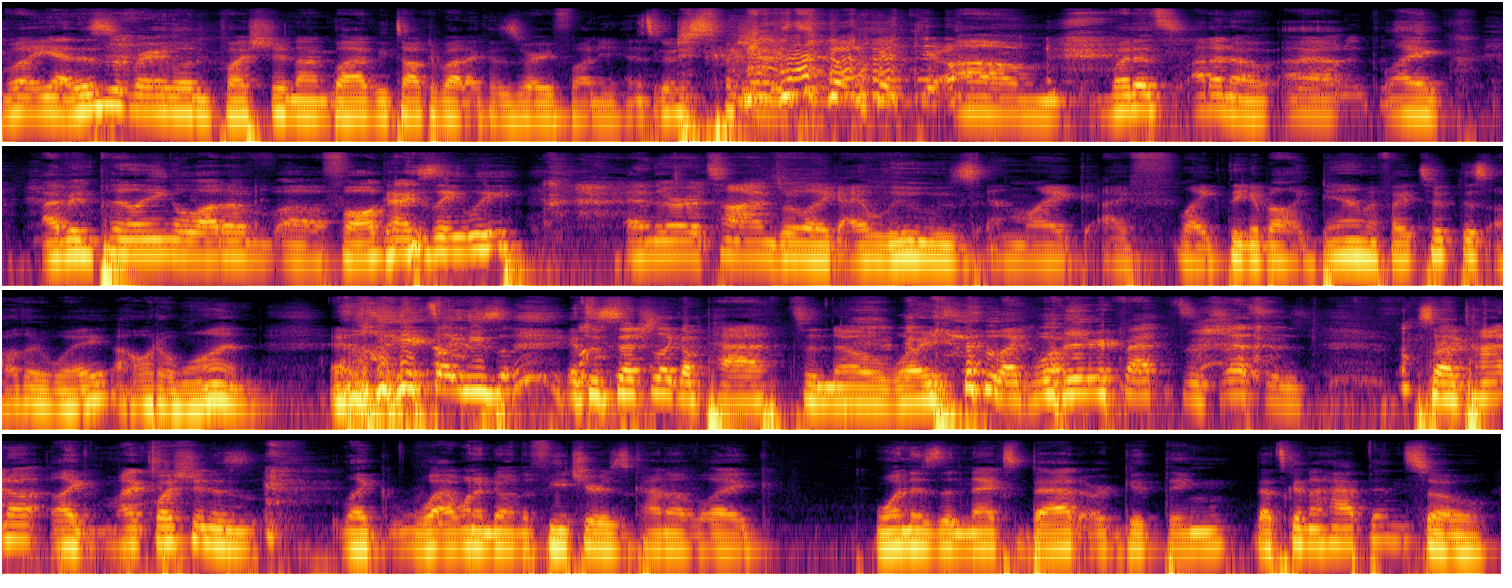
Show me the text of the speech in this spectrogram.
but yeah, this is a very loaded question. I'm glad we talked about it because it's very funny and it's a good discussion. um, but it's I don't know. Uh, wanted this. like I've been playing a lot of uh, Fall Guys lately, and there are times where like I lose and like I f- like think about like damn if I took this other way I would have won. And like it's like these it's essentially like a path to know where you, like what are your path to success is. So I kind of like my question is like what I want to know in the future is kind of like when is the next bad or good thing that's gonna happen. So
